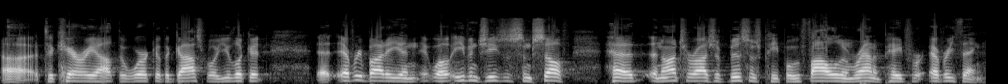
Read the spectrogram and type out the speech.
uh, to carry out the work of the gospel. You look at, at everybody, and well, even Jesus himself had an entourage of business people who followed him around and paid for everything.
